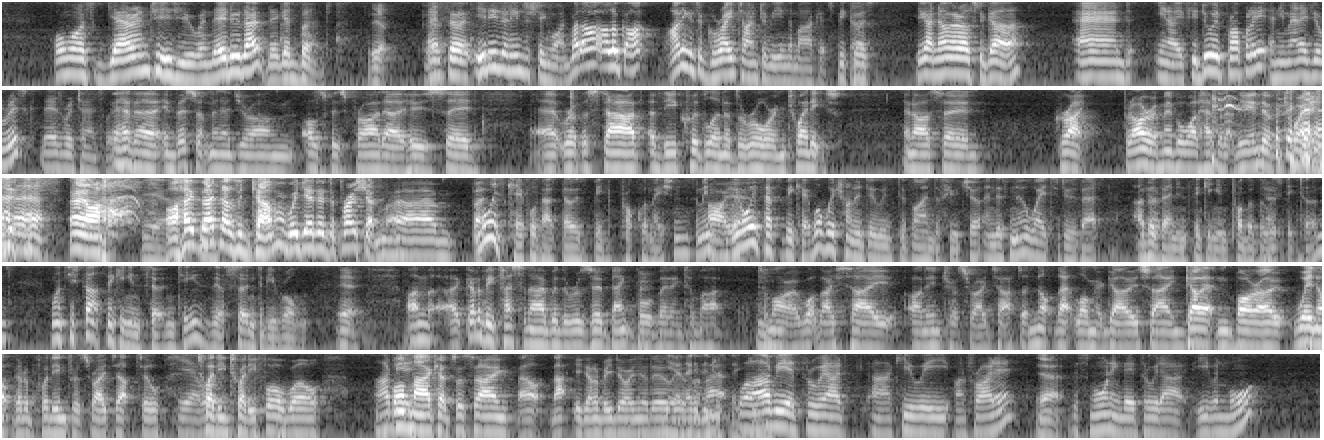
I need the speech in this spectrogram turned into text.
almost guarantees you when they do that, they get burned. Yep. And so it is an interesting one. But I, I look, I, I think it's a great time to be in the markets because you got nowhere else to go, and you know if you do it properly and you manage your risk, there's returns for We you. had an investment manager on Ausbiz Friday who said uh, we're at the start of the equivalent of the Roaring Twenties, and I said, "Great." But I remember what happened at the end of the 20s. and I, Yeah. I hope that doesn't come and we get a depression. Um, but I'm always careful about those big proclamations. I mean, Oh, we always have to be careful. What we're trying to do is divine the future, and there's no way to do that other than in thinking in probabilistic terms. Once you start thinking in certainties, you're certain to be wrong. Yeah. I'm uh, going to be fascinated with the Reserve Bank board meeting tomorrow, tomorrow what they say on interest rates after not that long ago saying go out and borrow. We're not going to put interest rates up till Yeah, 2024. Well, RBA bond markets are saying, well, nah, you're going to be doing it earlier Yeah, that is than interesting. Well, RBA threw out uh, QE on Friday. Yeah. This morning they threw it out even more.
